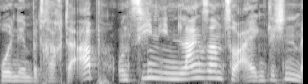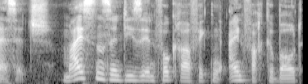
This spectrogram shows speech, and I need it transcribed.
holen den Betrachter ab und ziehen ihn langsam zur eigentlichen Message. Meistens sind diese Infografiken einfach gebaut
